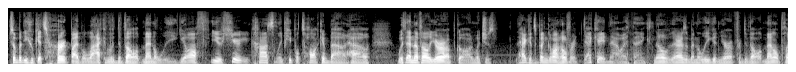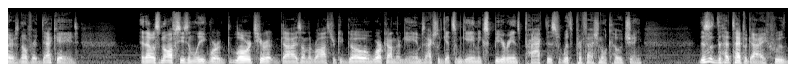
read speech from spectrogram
somebody who gets hurt by the lack of a developmental league. You off you hear constantly people talk about how with NFL Europe gone, which is heck, it's been gone over a decade now. I think no, there hasn't been a league in Europe for developmental players in over a decade. And that was an off-season league where lower tier guys on the roster could go and work on their games, actually get some game experience, practice with professional coaching. This is the type of guy who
